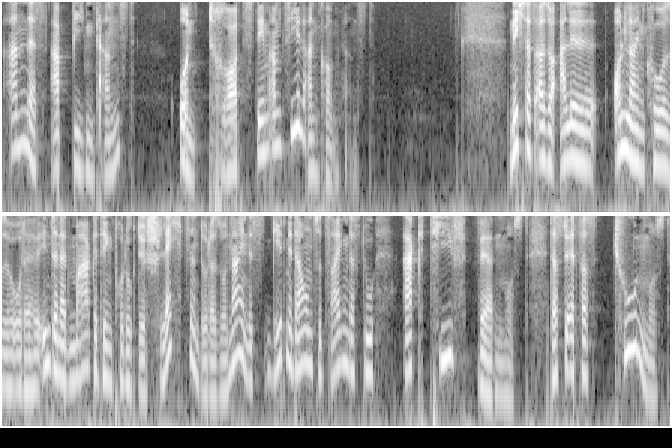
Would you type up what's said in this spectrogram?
anders abbiegen kannst und trotzdem am Ziel ankommen kannst. Nicht, dass also alle Online-Kurse oder Internet-Marketing-Produkte schlecht sind oder so. Nein, es geht mir darum zu zeigen, dass du aktiv werden musst, dass du etwas tun musst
